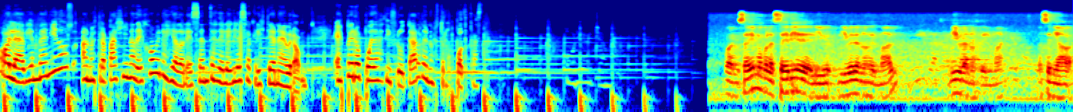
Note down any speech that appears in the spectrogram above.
Hola, bienvenidos a nuestra página de jóvenes y adolescentes de la Iglesia Cristiana Hebrón. Espero puedas disfrutar de nuestros podcasts. Bueno, seguimos con la serie de Lib- Libéranos del mal. Líbranos del mal. Ni hablar.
